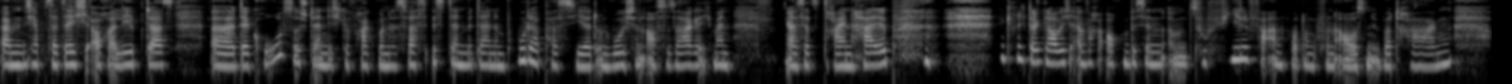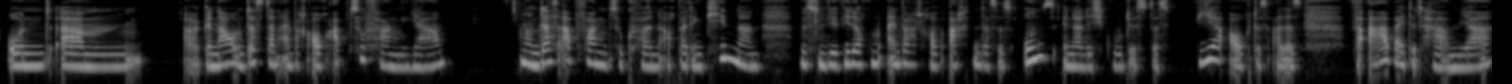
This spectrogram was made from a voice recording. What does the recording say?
ähm, ich habe tatsächlich auch erlebt, dass äh, der Große ständig gefragt worden ist, was ist denn mit deinem Bruder passiert? Und wo ich dann auch so sage, ich meine, er ist jetzt dreieinhalb, er kriegt da, glaube ich, einfach auch ein bisschen ähm, zu viel Verantwortung von außen übertragen. Und ähm, äh, genau, und das dann einfach auch abzufangen, ja um das abfangen zu können, auch bei den Kindern, müssen wir wiederum einfach darauf achten, dass es uns innerlich gut ist, dass wir auch das alles verarbeitet haben, ja.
